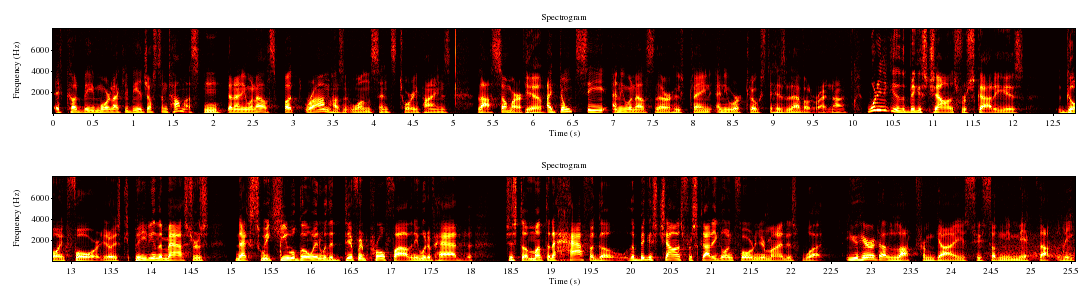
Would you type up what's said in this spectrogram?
it could be more likely to be a Justin Thomas mm. than anyone else. But Rahm hasn't won since Torrey Pines last summer. Yeah. I don't see anyone else there who's playing anywhere close to his level right now. What do you think the biggest challenge for Scotty is going forward? You know, he's competing in the Masters next week. He will go in with a different profile than he would have had just a month and a half ago. The biggest challenge for Scotty going forward in your mind is what? You hear it a lot from guys who suddenly make that leap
